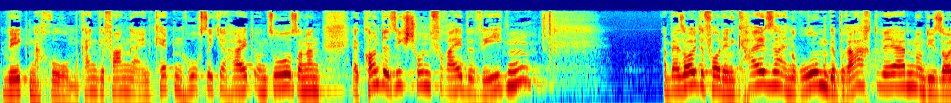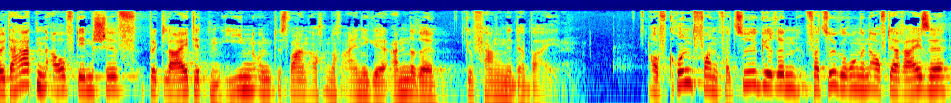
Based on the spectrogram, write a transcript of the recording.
Weg nach Rom. Kein Gefangener in Ketten, Hochsicherheit und so, sondern er konnte sich schon frei bewegen. Aber er sollte vor den Kaiser in Rom gebracht werden und die Soldaten auf dem Schiff begleiteten ihn und es waren auch noch einige andere Gefangene dabei. Aufgrund von Verzögerungen auf der Reise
